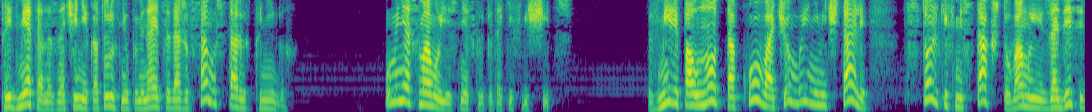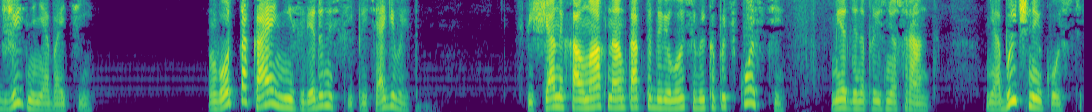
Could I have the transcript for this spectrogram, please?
предметы, о назначении которых не упоминается даже в самых старых книгах. У меня самого есть несколько таких вещиц. В мире полно такого, о чем вы и не мечтали, в стольких местах, что вам и за десять жизней не обойти. Вот такая неизведанность и притягивает. В песчаных холмах нам как-то довелось выкопать кости, — медленно произнес Ранд. Необычные кости.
